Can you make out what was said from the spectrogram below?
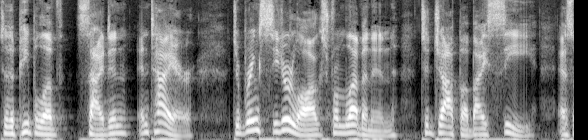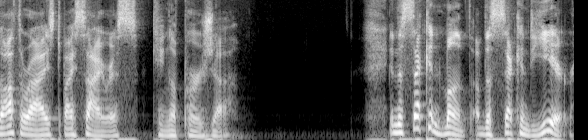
to the people of Sidon and Tyre, to bring cedar logs from Lebanon to Joppa by sea, as authorized by Cyrus, king of Persia. In the second month of the second year,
